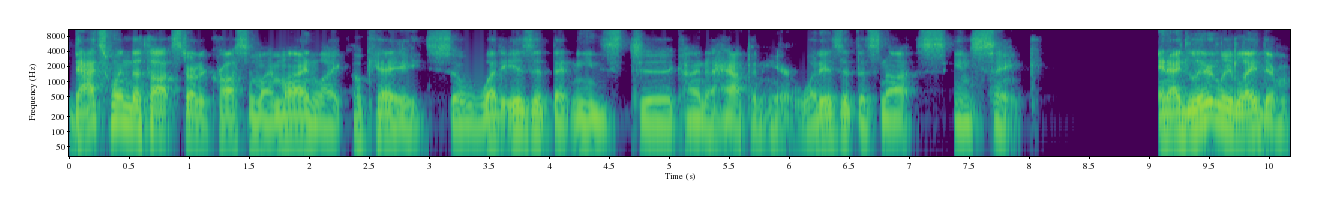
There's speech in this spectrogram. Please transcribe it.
that's when the thoughts started crossing my mind like okay so what is it that needs to kind of happen here what is it that's not in sync and i literally laid there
